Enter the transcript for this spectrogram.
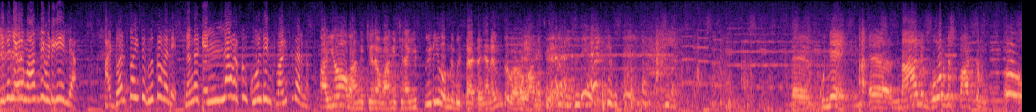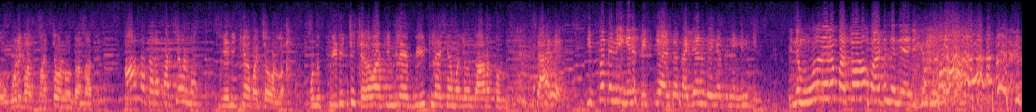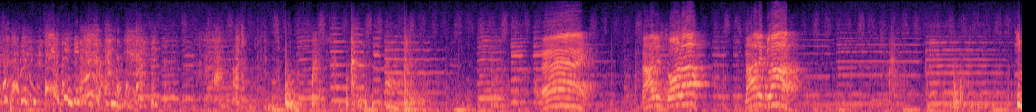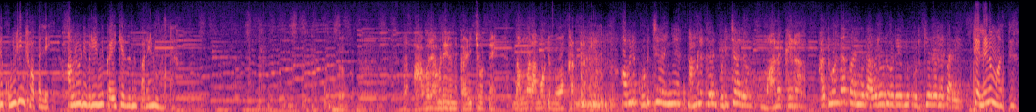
ഇതിനെ ഇത് ഞങ്ങൾ മാറ്റി വിടുകയില്ല. അഡ്വാൻസ് പൈസ ദിവസമല്ലേ? ഞങ്ങൾക്ക് എല്ലാവർക്കും കൂൾ ഡ്രിങ്ക്സ് വാങ്ങിച്ചു തരണം. അയ്യോ വാങ്ങിച്ചു തരാം വാങ്ങിച്ചു തരാം. ഈ പിടി ഒന്ന് വിട്ടാട്ടെ ഞാൻ എന്ത് വേണോ വാങ്ങിച്ചു തരാം. ഏ, കുഞ്ഞേ ഏ, നാല് ഗോൾഡ് സ്പാട്ടും ഏ, ഒരു ഗ്ലാസ് പച്ചവെള്ളവും തന്നാട്ടെ. ആർക്കാ സാറേ പച്ചവെള്ളം? എനിക്കാ പച്ചവെള്ളം. ഒന്ന് പിടിച്ച് ചെലവാക്കിയെങ്കിലേ വീട്ടിലേക്കാൻ വല്ലതും കാണത്തുള്ളൂ. സാറേ ഇപ്പൊ തന്നെ ഇങ്ങനെ പിച്ച് കാണിച്ചാൽ കല്യാണം കഴിഞ്ഞാൽ പിന്നെ എങ്ങനെ ജീവിക്കും? പിന്നെ മൂന്ന് നേരം പച്ചവെള്ളം പാട്ടും തന്നെയായിരിക്കും. ഏയ്! നാല് സോഡ നാല് ഗ്ലാസ് ഇത് കൂളിംഗ് ഷോപ്പല്ലേ അവരോട് ഇവിടെ നിന്ന് കഴിക്കരുതെന്ന് പറയണം മാറ്റർ അവരവിടെ ഇരുന്ന് കഴിച്ചോട്ടെ. നമ്മൾ അങ്ങോട്ട് നോക്കണ്ട. അവർ കുടിച്ചു കഴിഞ്ഞ് നമ്മളെ കയറി പിടിച്ചാലോ? മാനക്കേടാ. അതുകൊണ്ടാ പറഞ്ഞത് അവരോട് ഇവിടെ ഇരുന്ന് കുടിക്കരുതെന്ന് പറയാം ചെല്ലണം മാസ്റ്റർ.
